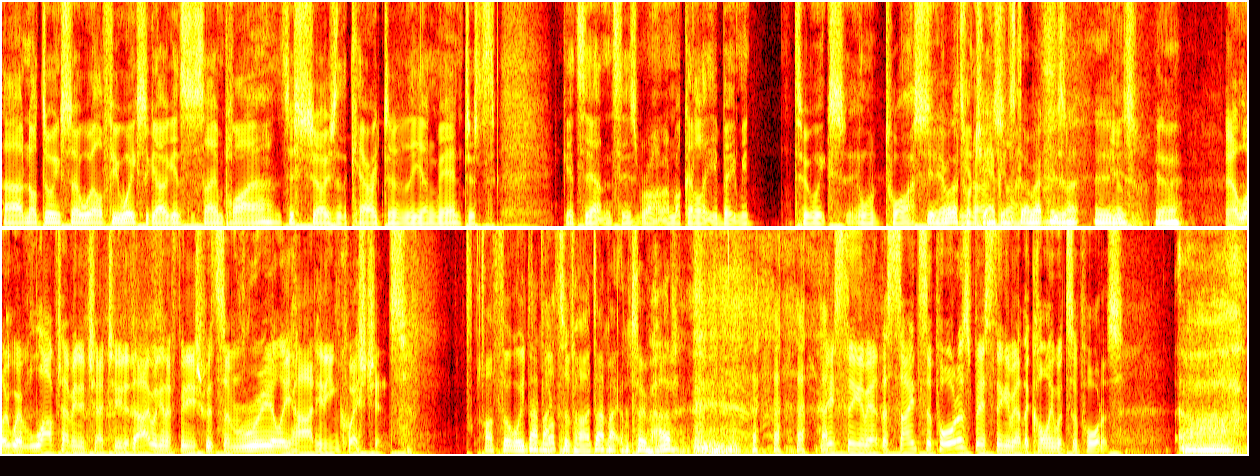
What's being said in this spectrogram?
uh, not doing so well a few weeks ago against the same player. It just shows the character of the young man. Just gets out and says, "Right, I'm not going to let you beat me two weeks or twice." Yeah, well, that's what know, champions so- do, isn't it? Yeah, it Yeah. is. Yeah. Now, Luke, we've loved having a chat to you today. We're going to finish with some really hard hitting questions. I thought we Don't did lots them, of hard. Don't make them too hard. best thing about the Saints supporters, best thing about the Collingwood supporters. Ah,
